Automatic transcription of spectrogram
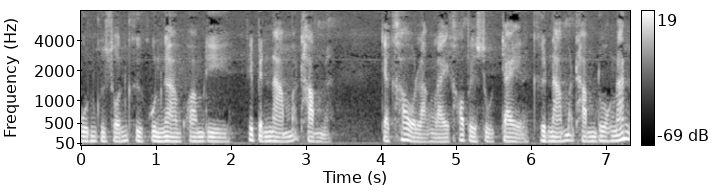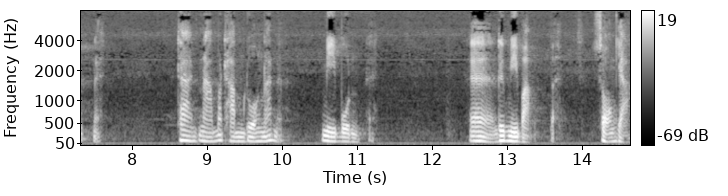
บุญกุศลคือคุณงามความดีที่เป็นนามธรรมจะเข้าหลังไหลเข้าไปสู่ใจคือนามธรรมดวงนั้นนะถ้านามธรรมดวงนั้นมีบุญหรือมีบาปสองอย่าง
